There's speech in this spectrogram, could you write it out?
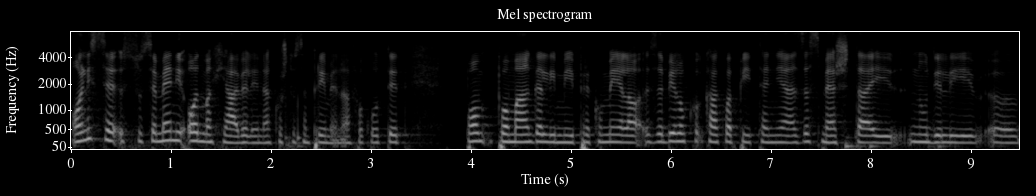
Oni se, su se meni odmah javili nakon što sam primljena na fakultet, pom- pomagali mi preko maila za bilo kakva pitanja, za smeštaj, nudili, uh,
